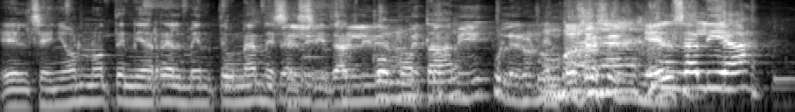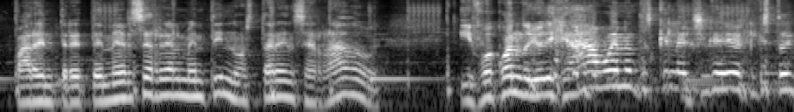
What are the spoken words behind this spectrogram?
el señor no tenía realmente una necesidad se le- se como tal. mí, culero, no Entonces, él salía para entretenerse realmente y no estar encerrado, güey. Y fue cuando yo dije, ah, bueno, entonces que la chica yo aquí estoy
